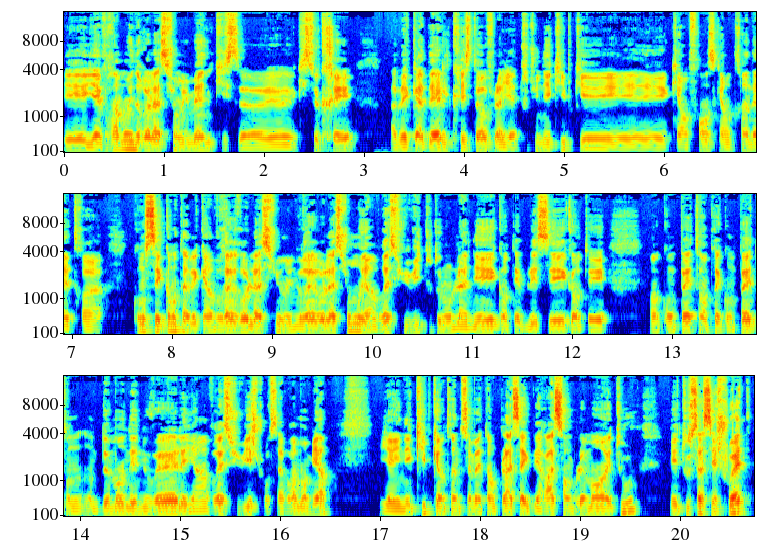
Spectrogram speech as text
et il y a vraiment une relation humaine qui se qui se crée avec Adèle, Christophe. Là, il y a toute une équipe qui est, qui est en France, qui est en train d'être euh, conséquente avec un vrai relation, une vraie relation et un vrai suivi tout au long de l'année. Quand tu es blessé, quand tu es en compète, en pré-compète, on, te demande des nouvelles et il y a un vrai suivi. Je trouve ça vraiment bien. Il y a une équipe qui est en train de se mettre en place avec des rassemblements et tout. Et tout ça, c'est chouette.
